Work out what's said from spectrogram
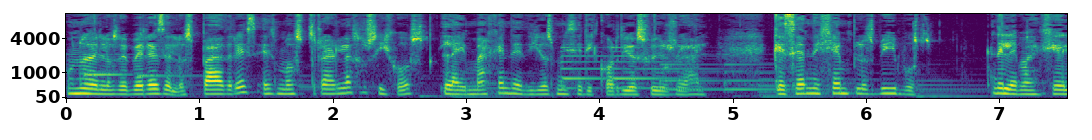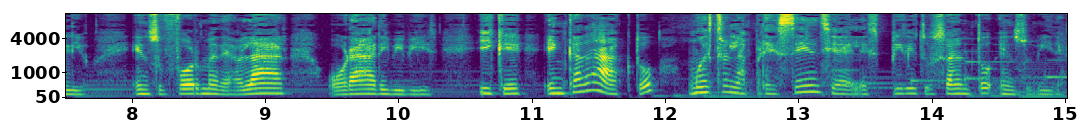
Uno de los deberes de los padres es mostrarle a sus hijos la imagen de Dios misericordioso y real, que sean ejemplos vivos del Evangelio en su forma de hablar, orar y vivir, y que en cada acto muestren la presencia del Espíritu Santo en su vida,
